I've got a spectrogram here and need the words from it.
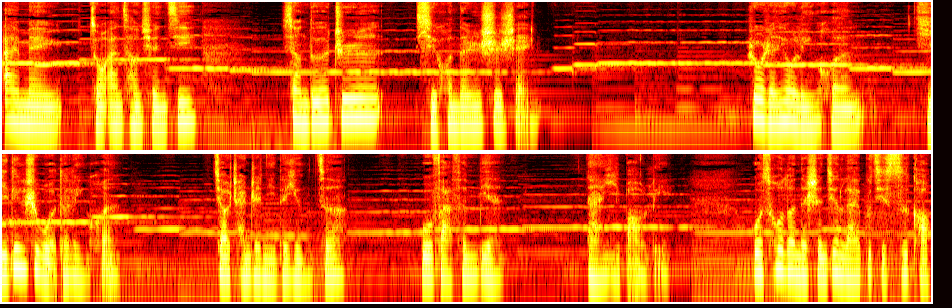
暧昧。总暗藏玄机，想得知喜欢的人是谁。若人有灵魂，一定是我的灵魂，交缠着你的影子，无法分辨，难以剥离。我错乱的神经来不及思考，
